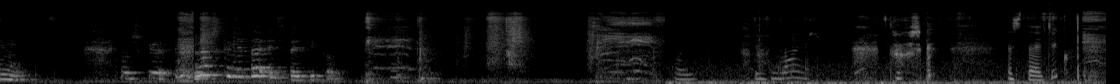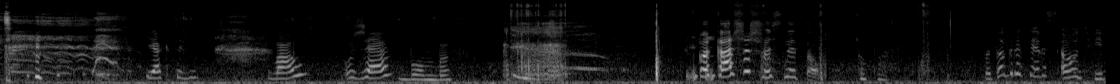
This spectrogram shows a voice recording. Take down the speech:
М. Трошки, трошки не та естетика. Ой, ти знаєш. Трошки. Естетик. Як тобі? Вау? Уже? Бомба. Поки що щось не то. Опа. Фотограферс аутфіт.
